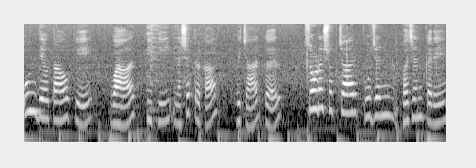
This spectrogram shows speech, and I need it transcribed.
उन देवताओं के वार, तिथि, नक्षत्र का विचार कर षोडशोपचार पूजन, भजन करे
